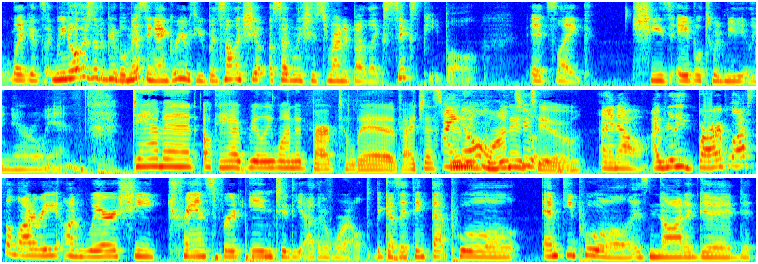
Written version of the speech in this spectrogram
Like it's we know there's other people missing. I agree with you, but it's not like she suddenly she's surrounded by like six people. It's like she's able to immediately narrow in. Damn it. Okay, I really wanted Barb to live. I just I know, wanted to. I know. I really Barb lost the lottery on where she transferred into the other world because I think that pool, empty pool, is not a good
